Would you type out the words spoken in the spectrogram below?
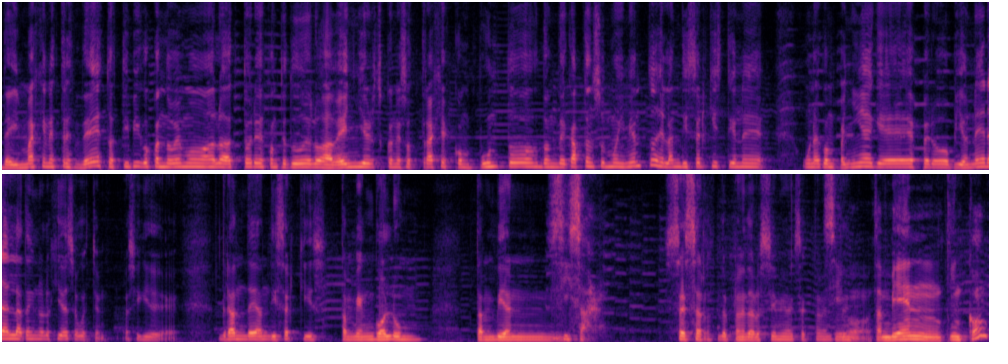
de imágenes 3D. Estos típicos cuando vemos a los actores, ponte tú, de los Avengers con esos trajes con puntos donde captan sus movimientos. El Andy Serkis tiene una compañía que es, pero pionera en la tecnología de esa cuestión. Así que, grande Andy Serkis, también Gollum, también César. César del planeta de los simios, exactamente. Sí, también King Kong.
